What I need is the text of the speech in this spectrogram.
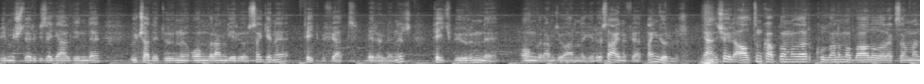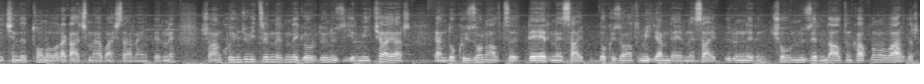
bir müşteri bize geldiğinde 3 adet ürünü 10 gram geliyorsa gene tek bir fiyat belirlenir. Tek bir ürün de 10 gram civarında geliyorsa aynı fiyattan görülür. Yani şöyle altın kaplamalar kullanıma bağlı olarak zaman içinde ton olarak açmaya başlar renklerini. Şu an kuyumcu vitrinlerinde gördüğünüz 22 ayar yani 916 değerine sahip, 916 miligram değerine sahip ürünlerin çoğunun üzerinde altın kaplama vardır.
